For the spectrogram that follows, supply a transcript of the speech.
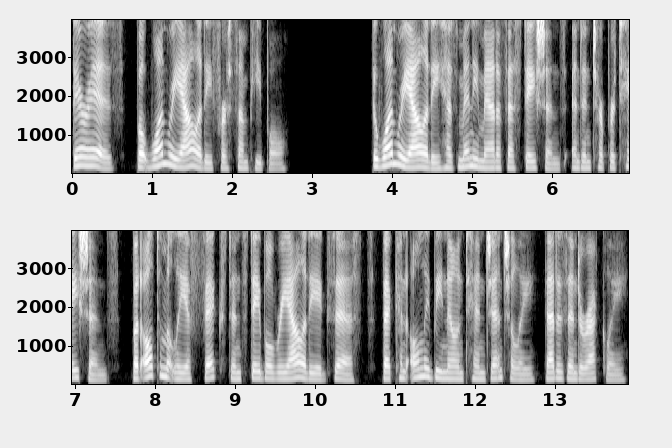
There is but one reality for some people. The one reality has many manifestations and interpretations, but ultimately a fixed and stable reality exists that can only be known tangentially, that is, indirectly.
